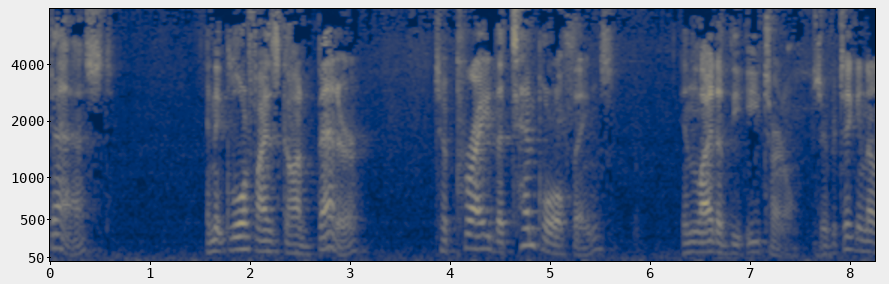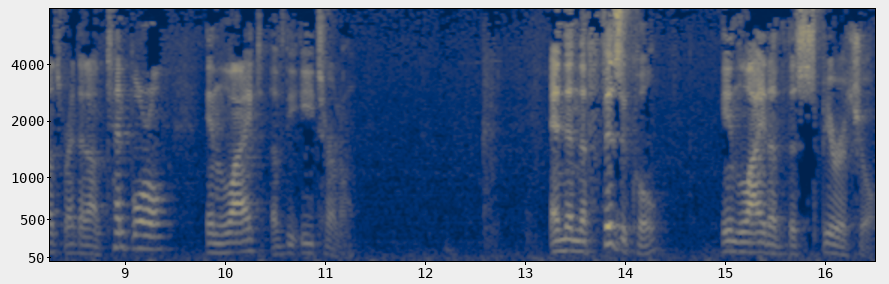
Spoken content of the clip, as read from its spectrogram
best and it glorifies God better to pray the temporal things in light of the eternal. So if you're taking notes, write that down. Temporal in light of the eternal. And then the physical in light of the spiritual.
